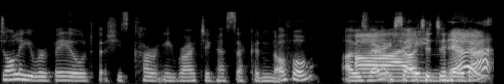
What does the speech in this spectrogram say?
Dolly revealed that she's currently writing her second novel. I was very I excited to hear that.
